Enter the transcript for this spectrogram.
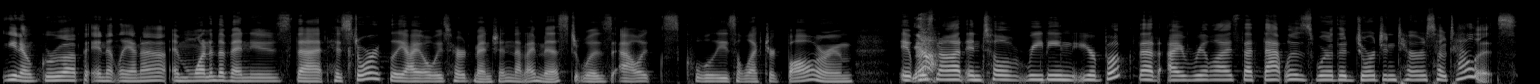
you know, grew up in Atlanta, and one of the venues that historically I always heard mentioned that I missed was Alex Cooley's Electric Ballroom. It Yeah. was not until reading your book that I realized that that was where the Georgian Terrace Hotel is.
